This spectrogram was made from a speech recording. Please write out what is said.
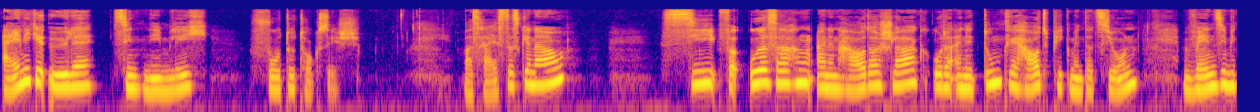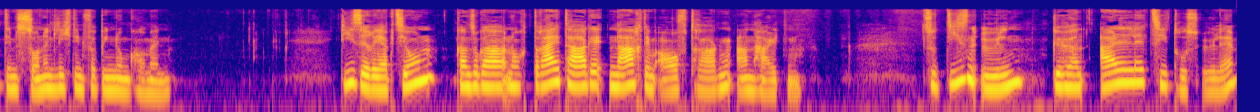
Einige Öle sind nämlich phototoxisch. Was heißt das genau? Sie verursachen einen Hautausschlag oder eine dunkle Hautpigmentation, wenn sie mit dem Sonnenlicht in Verbindung kommen. Diese Reaktion kann sogar noch drei Tage nach dem Auftragen anhalten. Zu diesen Ölen gehören alle Zitrusöle,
